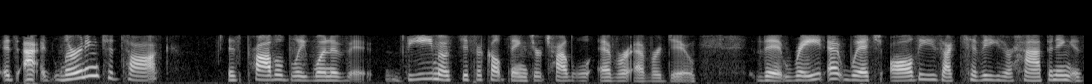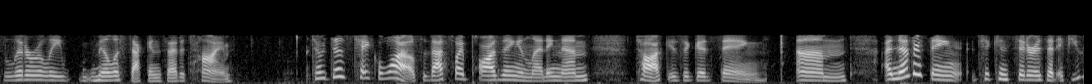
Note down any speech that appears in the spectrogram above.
It's learning to talk is probably one of the most difficult things your child will ever ever do. The rate at which all these activities are happening is literally milliseconds at a time. So it does take a while. So that's why pausing and letting them talk is a good thing. Um, another thing to consider is that if you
